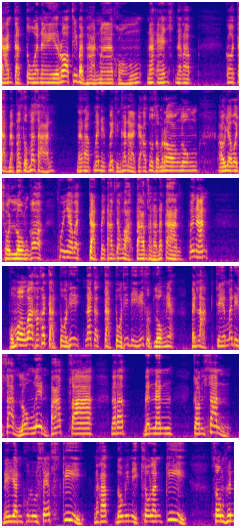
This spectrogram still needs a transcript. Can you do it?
การจัดตัวในรอบที่ผ่านมาของนาแอนช์นะครับ ก็จัดแบบผสมผสานนะครับ ไม่ถึงไม่ถึงขนาดกับเอาตัวสำรองลง เอาเยาวชนลงก็พูดง่ายว่าจัดไปตามจังหวะตามสถานการณ์ เพราะฉะนั้น ผมมองว่าเขาก็จัดตัวที่น่าจะจัดตัวที่ดีที่สุดลงเนี่ย เป็นหลักเจมส์แมดิสันลงเล่นปั๊บซานะครับเบรนนันจอห์นสันเดยันคูลูเซฟสกี้ นะครับโดมินิกโซลันกี้ทรงฮึน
